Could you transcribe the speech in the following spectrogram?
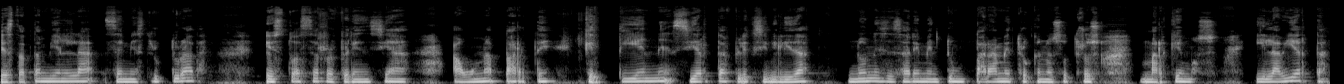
Está también la semiestructurada. Esto hace referencia a una parte que tiene cierta flexibilidad no necesariamente un parámetro que nosotros marquemos. Y la abierta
